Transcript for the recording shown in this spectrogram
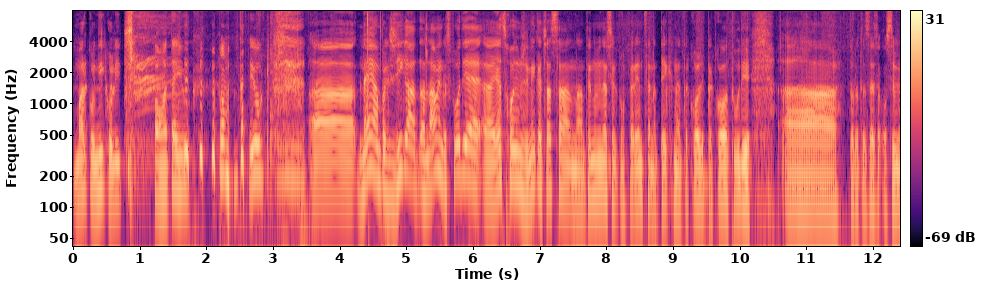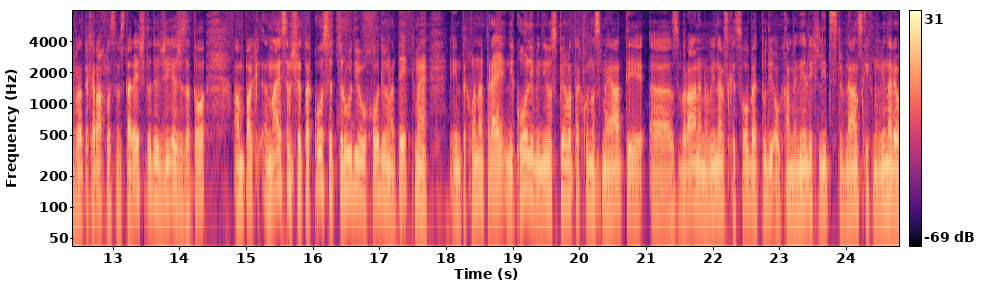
Marko Nikolič. Pa imate jug. pa imate jug. Uh, ne, ampak žiga, dame in gospodje, uh, jaz hodim že nekaj časa na te novinarske konference, na tekme, tako ali tako tudi. Uh, torej, to je osebni vrtek, rahlo sem starejši tudi od žiga že za to. Ampak naj sem še tako se trudil, hodil na tekme in tako naprej. Nikoli mi ni uspelo tako nasmejati uh, zbrane novinarske sobe, tudi o kamenelih lic ljubljanskih novinarjev,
